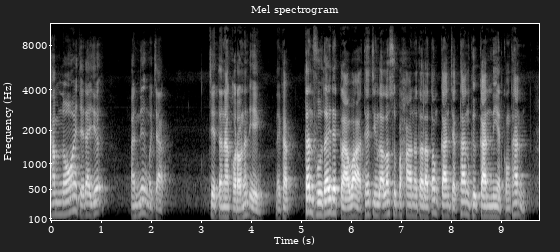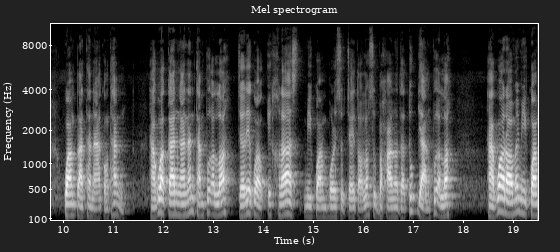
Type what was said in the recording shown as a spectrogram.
ทำน้อยจะได้เยอะอันเนื่องมาจากเจตนาของเรานั่นเองนะครับท่านฟูได้ได้กล่าวว่าแท้จริงแล้วลอสุบฮานุตะอาลาต้องการจากท่านคือการเนียดของท่าน ความปรารถนาของท่าน หากว่าการงานนั้นทำเพื่ออัลลอฮ์จะเรียกว่าอิคลาสมีความบริสุทธิ์ใจต่ออัลลอฮ์สุบฮานุตะอาลาทุกอย่างเพื่ออัลลอฮ์หากว่าเราไม่มีความ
